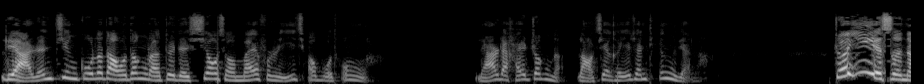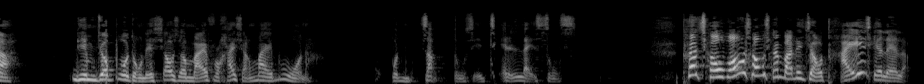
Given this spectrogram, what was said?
俩人进过了道灯了，对这消消埋伏是一窍不通啊！俩人这还争呢，老剑客也全听见了。这意思呢，你们就不懂这潇潇埋伏，还想迈步呢？混账东西，前来送死！他瞧王双全把这脚抬起来了，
